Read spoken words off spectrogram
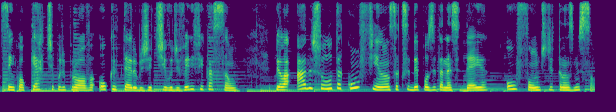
sem qualquer tipo de prova ou critério objetivo de verificação, pela absoluta confiança que se deposita nessa ideia ou fonte de transmissão.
